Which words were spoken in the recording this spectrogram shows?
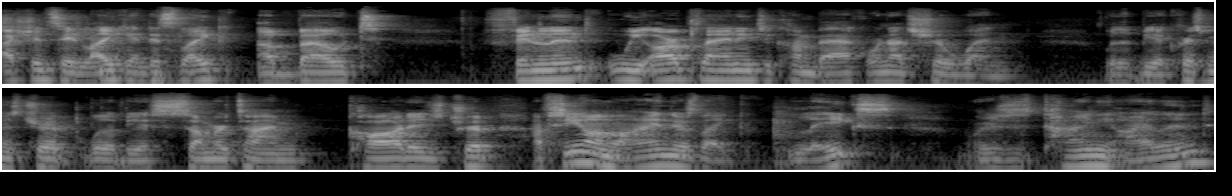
I should say like and dislike about Finland. We are planning to come back. We're not sure when. Will it be a Christmas trip? Will it be a summertime cottage trip? I've seen online there's like lakes where there's this tiny island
